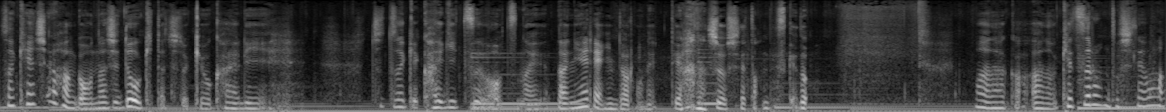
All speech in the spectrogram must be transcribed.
その研修班が同じ同期たちと今日帰りちょっとだけ会議通話をつないで何やりゃいいんだろうねっていう話をしてたんですけど。まあなんかあの結論としては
